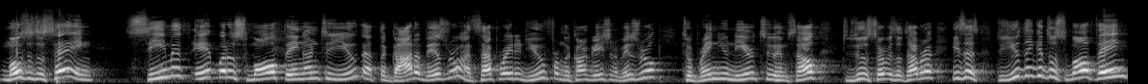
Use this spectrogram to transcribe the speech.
Moses is saying Seemeth it but a small thing unto you that the God of Israel has separated you from the congregation of Israel to bring you near to himself to do the service of the tabernacle? He says, Do you think it's a small thing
